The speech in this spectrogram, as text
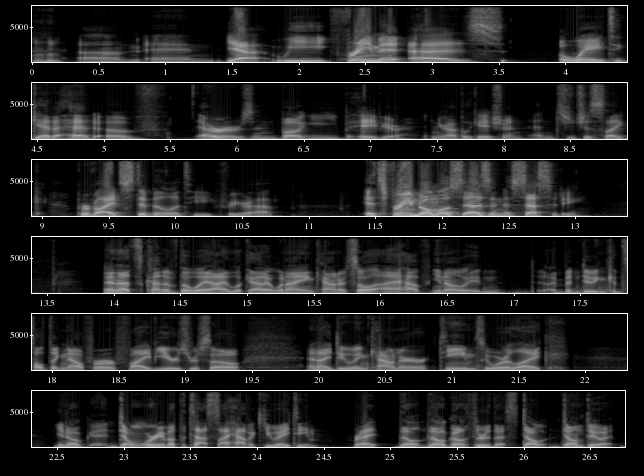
Mm-hmm. Um, and yeah, we frame it as a way to get ahead of errors and buggy behavior in your application and to just like provide stability for your app. It's framed almost as a necessity. And that's kind of the way I look at it when I encounter. So I have, you know, in, I've been doing consulting now for five years or so, and I do encounter teams who are like, you know, don't worry about the tests. I have a QA team right? They'll they'll go through this. Don't don't do it.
